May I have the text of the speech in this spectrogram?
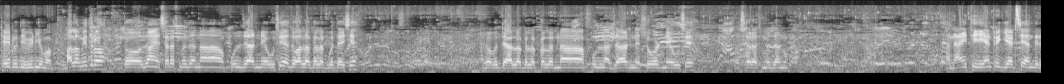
ઠેઠ સુધી વિડીયોમાં. હાલો મિત્રો, તો જો સરસ મજાના ફૂલ ઝાડ ને એવું છે. જો અલગ અલગ બધાય છે. બધા અલગ અલગ કલરના ફૂલના ઝાડ ને છોડ ને એવું છે. સરસ મજાનું. અને અહીંથી એન્ટ્રી ગેટ છે, અંદર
